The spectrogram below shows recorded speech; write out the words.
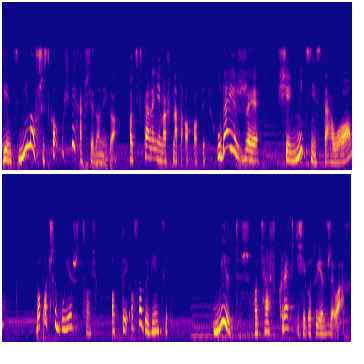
Więc mimo wszystko uśmiechasz się do niego, choć wcale nie masz na to ochoty. Udajesz, że się nic nie stało, bo potrzebujesz coś od tej osoby, więc milczysz, chociaż krew ci się gotuje w żyłach.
